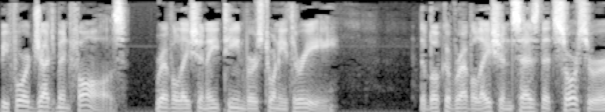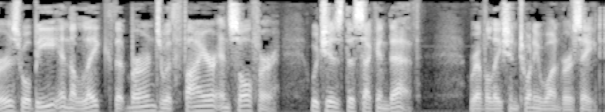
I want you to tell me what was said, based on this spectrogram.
before judgment falls. Revelation 18 verse 23. The book of Revelation says that sorcerers will be in the lake that burns with fire and sulfur, which is the second death. Revelation 21 verse 8.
